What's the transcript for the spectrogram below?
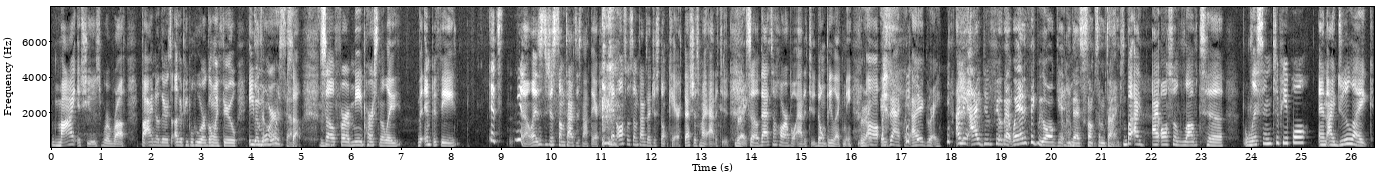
my issues were rough, but I know there's other people who are going through even, Even more, more so. so. So, for me personally, the empathy it's you know it's just sometimes it's not there and also sometimes i just don't care that's just my attitude Right. so that's a horrible attitude don't be like me Right. Uh, exactly. I agree. I mean, I do feel that way. and I think we all get that some sometimes. but I I also love to listen to people and I do like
